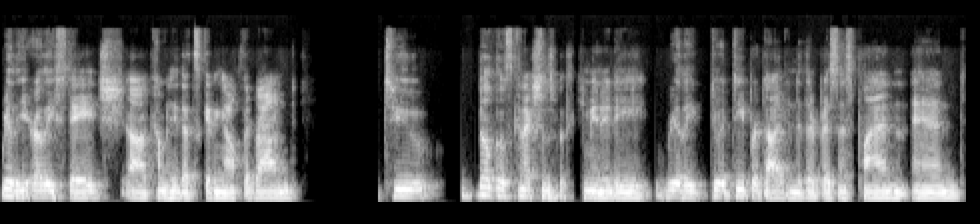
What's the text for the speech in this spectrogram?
really early stage uh, company that's getting off the ground to build those connections with the community, really do a deeper dive into their business plan and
